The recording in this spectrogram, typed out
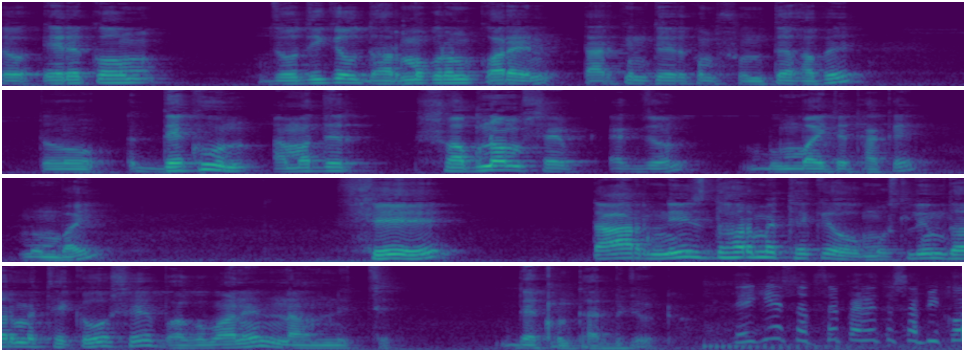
তো এরকম যদি কেউ ধর্মগ্রহণ করেন তার কিন্তু এরকম শুনতে হবে তো দেখুন আমাদের শবনম শেখ একজন মুম্বাইতে থাকে মুম্বাই সে তার নিজ ধর্মে থেকেও মুসলিম ধর্মে থেকেও সে ভগবানের নাম নিচ্ছে দেখুন তার ভিডিওটা देखिए सबसे पहले तो सभी को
